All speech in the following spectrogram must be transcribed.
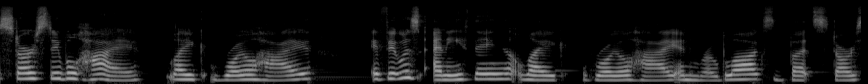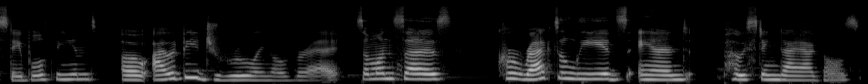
Star Stable High, like Royal High, if it was anything like Royal High in Roblox but Star Stable themed, oh, I would be drooling over it. Someone says, correct leads and posting diagonals.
